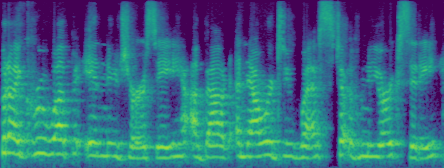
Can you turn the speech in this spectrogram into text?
But I grew up in New Jersey, about an hour due west of New York City.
